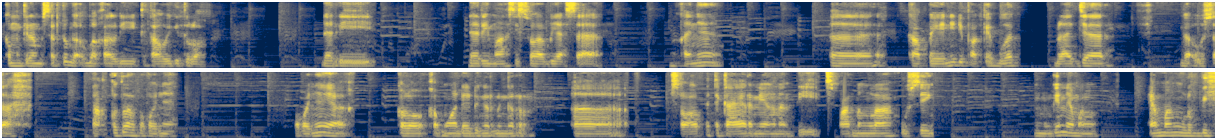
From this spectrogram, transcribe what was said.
kemungkinan besar tuh nggak bakal diketahui gitu loh. Dari dari mahasiswa biasa. Makanya uh, eh, KP ini dipakai buat belajar. Nggak usah takut lah pokoknya. Pokoknya ya kalau kamu ada denger-denger uh, soal PTKR yang nanti sepaneng lah pusing. Mungkin emang emang lebih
